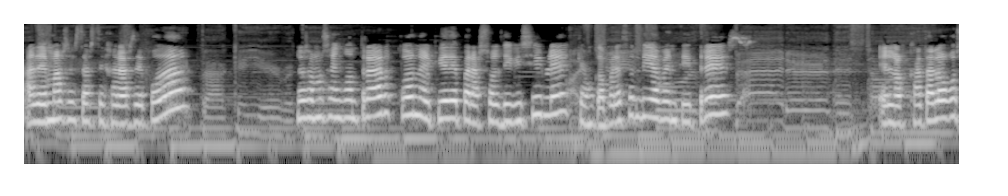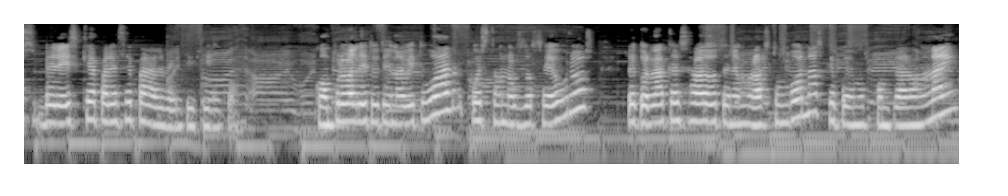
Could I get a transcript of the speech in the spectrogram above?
Además, estas tijeras de podar nos vamos a encontrar con el pie de parasol divisible que aunque aparece el día 23, en los catálogos veréis que aparece para el 25. Comprueba el de tienda habitual, cuesta unos 12 euros Recordad que el sábado tenemos las tumbonas que podemos comprar online.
